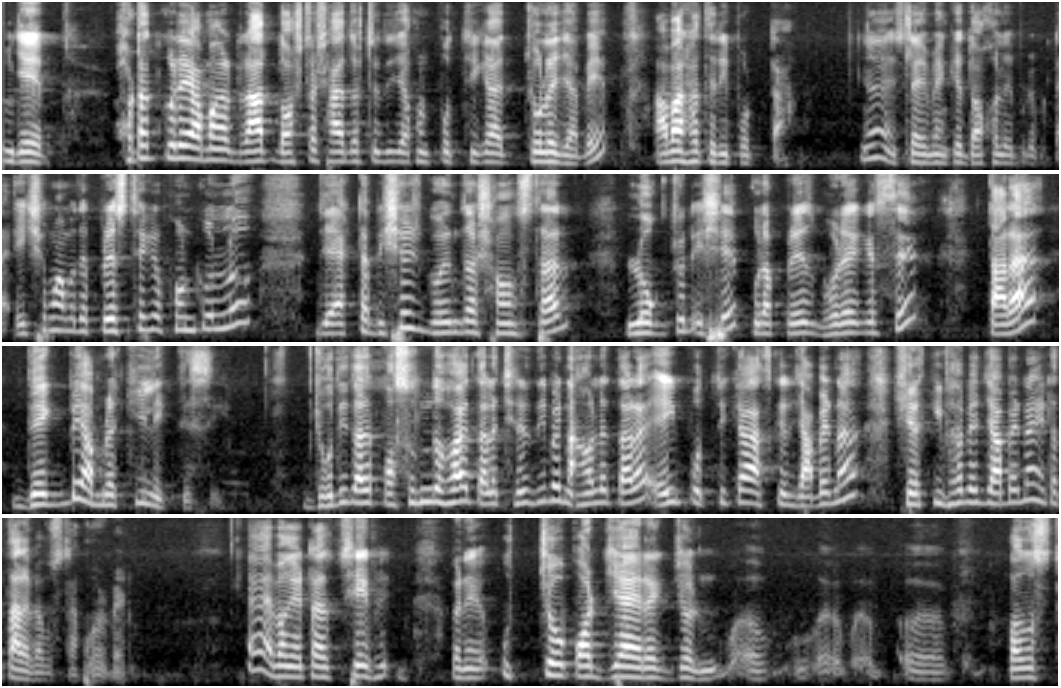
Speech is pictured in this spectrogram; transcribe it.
যে হঠাৎ করে আমার রাত দশটা সাড়ে দশটা দিয়ে যখন পত্রিকা চলে যাবে, আমার হাতে রিপোর্টটা হ্যাঁ ইসলামী ব্যাংকের দখলের রিপোর্টটা। এই সময় আমাদের প্রেস থেকে ফোন করল যে একটা বিশেষ গোয়েন্দা সংস্থার লোকজন এসে পুরো প্রেস ভরে গেছে, তারা দেখবে আমরা কি লিখতেছি। যদি তাদের পছন্দ হয় তাহলে ছেড়ে দিবে, না হলে তারা এই পত্রিকা আজকে যাবে না সেটা কীভাবে যাবে না, এটা তারা ব্যবস্থা করবেন হ্যাঁ এবং এটা সে মানে উচ্চ পর্যায়ের একজন পদস্থ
